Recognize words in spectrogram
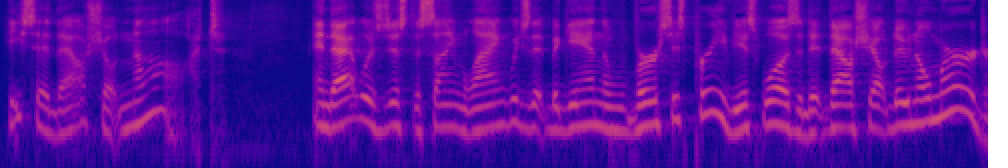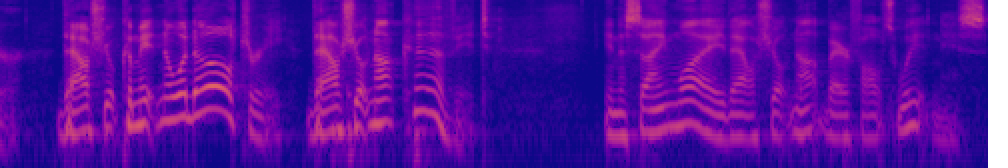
He said, Thou shalt not. And that was just the same language that began the verses previous, wasn't it? Thou shalt do no murder. Thou shalt commit no adultery. Thou shalt not covet. In the same way, thou shalt not bear false witness.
